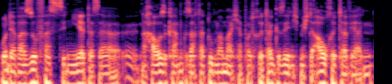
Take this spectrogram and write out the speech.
Und er war so fasziniert, dass er äh, nach Hause kam und gesagt hat, du Mama, ich habe heute Ritter gesehen, ich möchte auch Ritter werden.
